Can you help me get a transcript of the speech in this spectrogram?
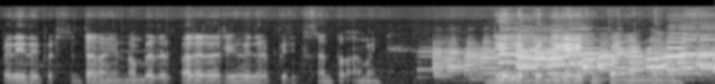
pedido y presentado en el nombre del Padre, del Hijo y del Espíritu Santo. Amén. Dios les bendiga y acompañe, hermanos.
